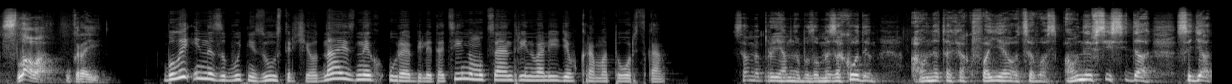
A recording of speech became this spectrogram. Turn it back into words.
слава Україні! Були і незабутні зустрічі. Одна із них у реабілітаційному центрі інвалідів Краматорська. Саме приємно було, ми заходимо, а вони так як фає, оце вас, а вони всі сидять, сидять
